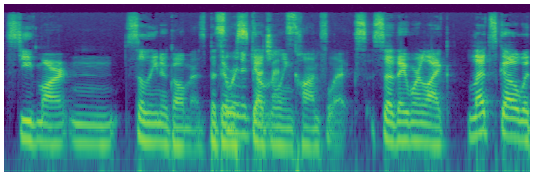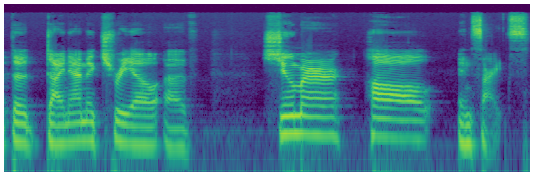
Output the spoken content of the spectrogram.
Steve Martin, Selena Gomez, but there were scheduling Gomez. conflicts. So they were like, let's go with the dynamic trio of Schumer, Hall, and Sykes.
